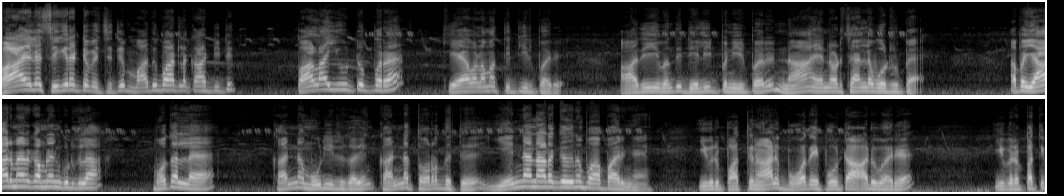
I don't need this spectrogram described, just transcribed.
வாயில் சிகரெட்டை வச்சுட்டு மது பாட்டில் காட்டிட்டு பல யூடியூப்பரை கேவலமாக திட்டியிருப்பார். அதையும் வந்து டெலீட் பண்ணியிருப்பார். நான் என்னோடய சேனலில் ஓட்டிருப்பேன் அப்போ யார் மேலே கம்ப்ளைண்ட் கொடுக்கலாம் முதல்ல கண்ணை மூடிட்டு இருக்காதீங்க. கண்ணை திறந்துட்டு என்ன நடக்குதுன்னு பார்ப்பாருங்க இவர் பத்து நாள் போதை போட்டு ஆடுவார். இவரை பற்றி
